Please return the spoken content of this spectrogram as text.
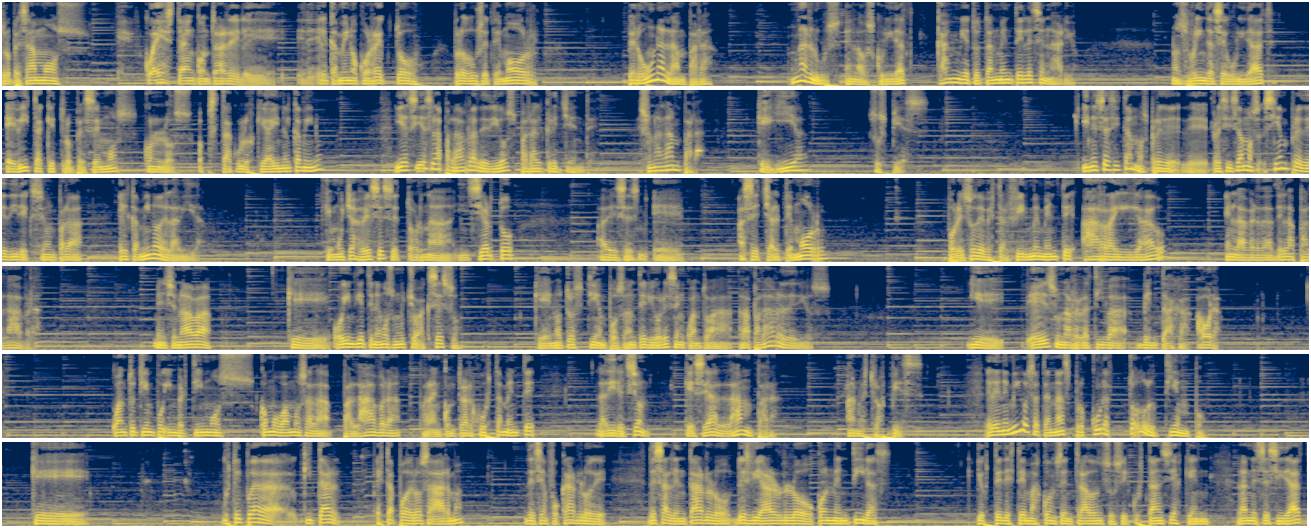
Tropezamos, eh, cuesta encontrar eh, el, el camino correcto, produce temor, pero una lámpara, una luz en la oscuridad cambia totalmente el escenario. Nos brinda seguridad, evita que tropecemos con los obstáculos que hay en el camino. Y así es la palabra de Dios para el creyente. Es una lámpara que guía sus pies. Y necesitamos, precisamos siempre de dirección para el camino de la vida, que muchas veces se torna incierto, a veces eh, acecha el temor, por eso debe estar firmemente arraigado en la verdad de la palabra. Mencionaba que hoy en día tenemos mucho acceso que en otros tiempos anteriores en cuanto a, la palabra de Dios. Y eh, es una relativa ventaja. Ahora, ¿cuánto tiempo invertimos? ¿Cómo vamos a la palabra para encontrar justamente la dirección? que sea lámpara a nuestros pies. El enemigo Satanás procura todo el tiempo que usted pueda quitar esta poderosa arma, desenfocarlo, de, desalentarlo, desviarlo con mentiras, que usted esté más concentrado en sus circunstancias que en la necesidad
